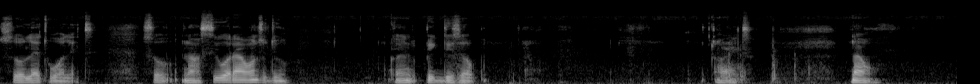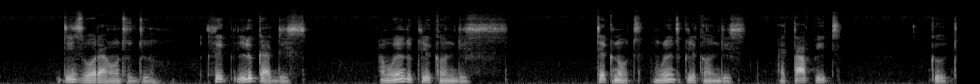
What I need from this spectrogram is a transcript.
Sollet wallet. So now see what i want to do. I'm going to pick this up. All right. Now this is what i want to do. Click look at this. I'm going to click on this. Take note. I'm going to click on this. I tap it. Good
